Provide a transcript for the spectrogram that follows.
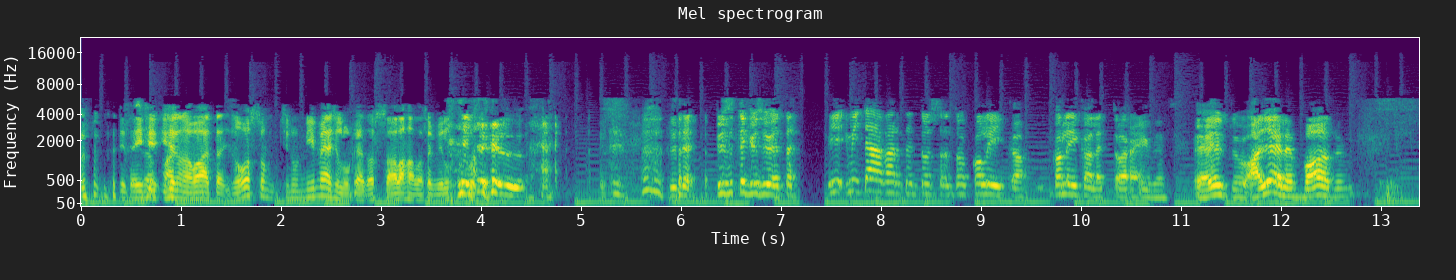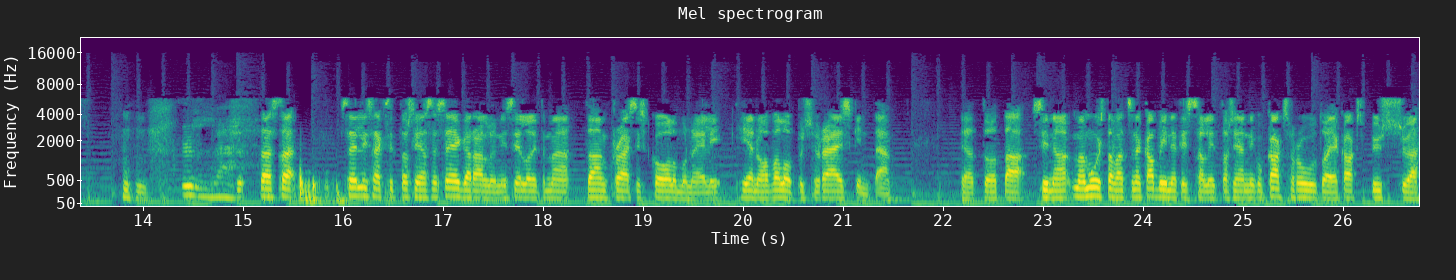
Sitten isä, isä sanoo vaan, että jos on, sinun nimesi lukee tuossa alhaalla se vilkku. Kyllä. Sitten pystytte kysyä, että mi- mitä varten tuossa on tuo kolikko, kolikoille tuo reikä? Ei, tuu ajele vaan. Kyllä. Tässä sen lisäksi tosiaan se Sega Rally, niin siellä oli tämä Time Crisis 3, eli hienoa valopyssyräiskintää. Ja tuota, siinä, mä muistan, että siinä kabinetissa oli tosiaan niinku kaksi ruutua ja kaksi pyssyä,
